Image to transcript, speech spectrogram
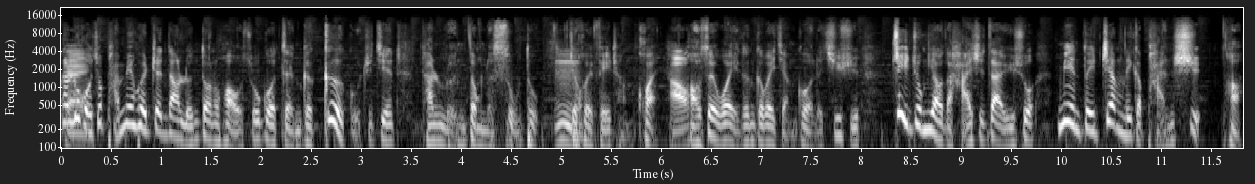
那如果说盘面会震荡轮动的话，我说过整个个股之间它轮动的速度就会非常快。好，好，所以我也跟各位讲过了，其实最重要的还是在于说，面对这样的一个盘势，好，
